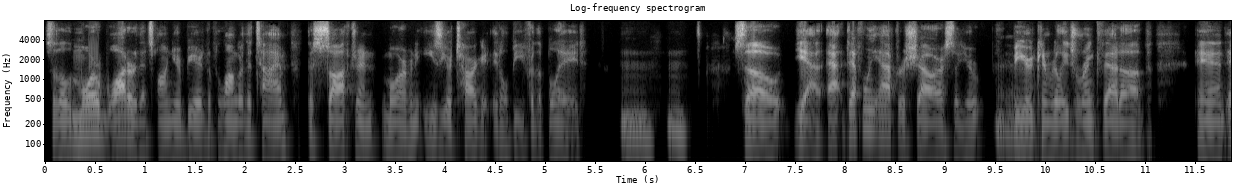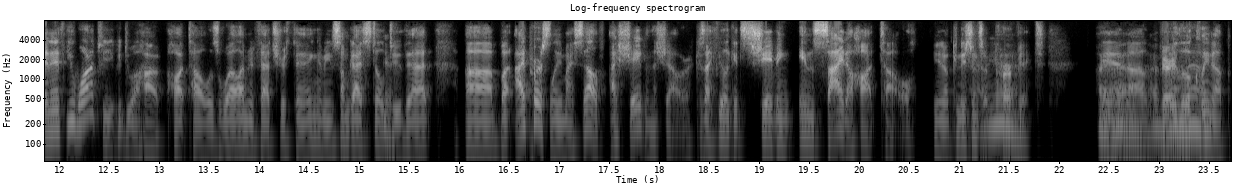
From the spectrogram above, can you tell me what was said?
so the more water that's on your beard the longer the time the softer and more of an easier target it'll be for the blade mm-hmm. So yeah, at, definitely after a shower, so your yeah. beard can really drink that up. And and if you wanted to, you could do a hot hot towel as well. I mean, if that's your thing. I mean, some guys still yeah. do that. Uh, but I personally myself, I shave in the shower because I feel like it's shaving inside a hot towel. You know, conditions yeah, are perfect. I and uh, very little that. cleanup.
